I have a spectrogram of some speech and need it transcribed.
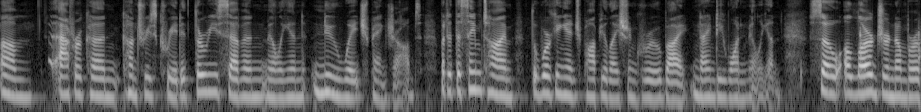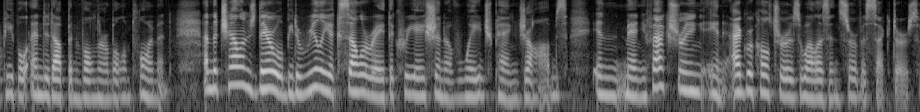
um, African countries created 37 million new wage paying jobs. But at the same time, the working age population grew by 91 million. So a larger number of people ended up in vulnerable employment. And the challenge there will be to really accelerate the creation of wage paying jobs in manufacturing, in agriculture, as well as in service sectors.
